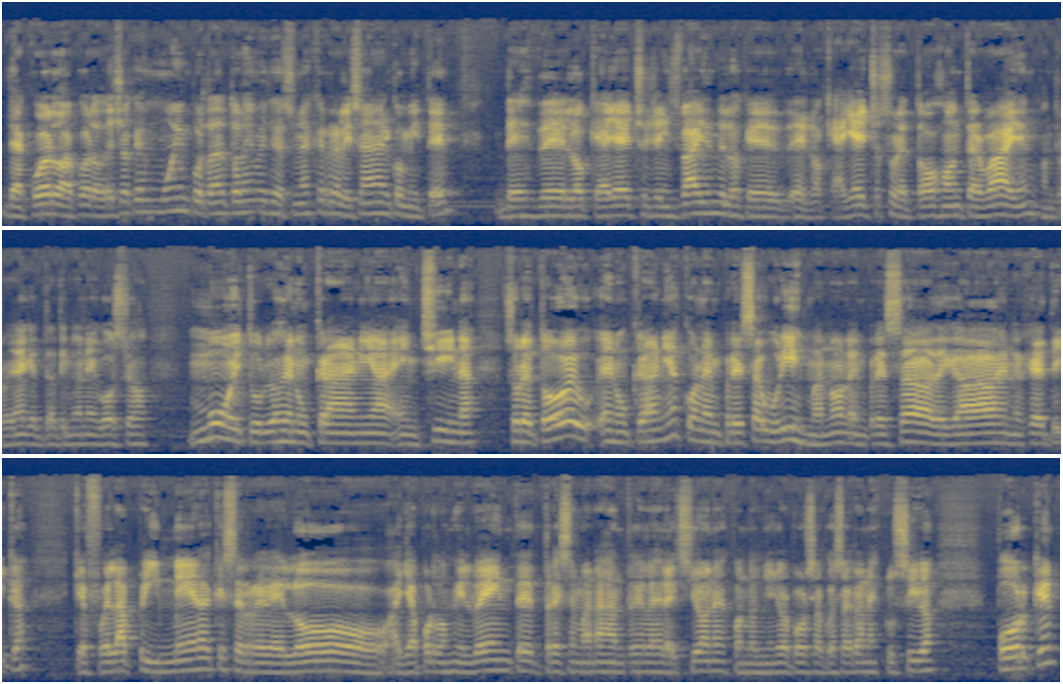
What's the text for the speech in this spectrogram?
De acuerdo, de acuerdo. De hecho que es muy importante todas las investigaciones que realizan en el comité, desde lo que haya hecho James Biden, de lo que, de lo que haya hecho sobre todo Hunter Biden, Hunter Biden que ha tenido negocios muy turbios en Ucrania, en China, sobre todo en Ucrania con la empresa Burisma, ¿no? la empresa de gas energética que fue la primera que se reveló allá por 2020, tres semanas antes de las elecciones, cuando el New York Post sacó esa gran exclusiva, porque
